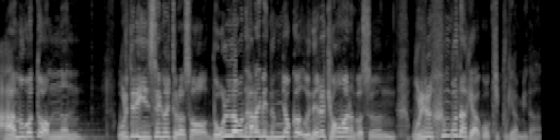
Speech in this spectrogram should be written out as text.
아무것도 없는 우리들의 인생을 들어서 놀라운 하나님의 능력과 은혜를 경험하는 것은 우리를 흥분하게 하고 기쁘게 합니다.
